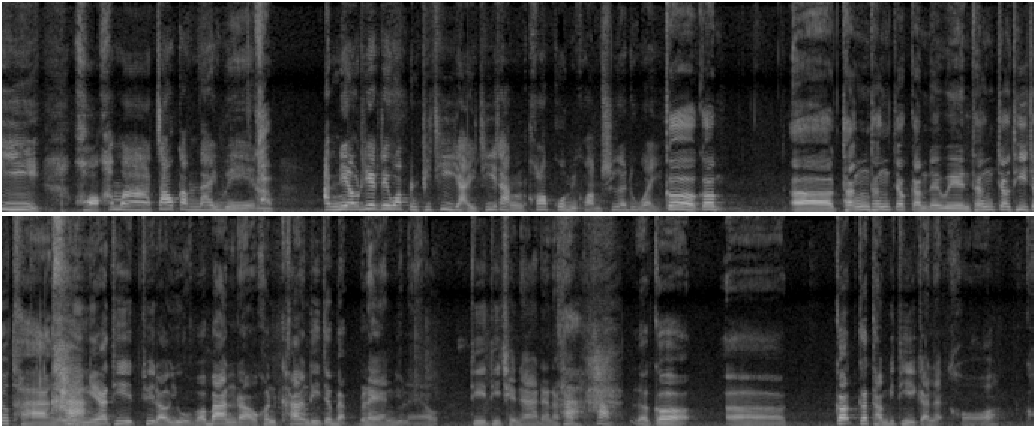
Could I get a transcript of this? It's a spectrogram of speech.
ธี ขอขมาเจ้ากรรมนายเวรครับ อันเนี้ยเรียกได้ว่าเป็นพิธีใหญ่ที่ทางครอบครัวมีความเชื่อด้วย ก็ก็เอ่อทั้งทั้งเจ้ากรรมนายเวรทั้งเจ้าที่เจ้าทางอะไรค่ะอย่างเงี้ยที่ที่เราอยู่เพราะบ้านเราค่อนข้างที่จะแบบแรงอยู่แล้ว ที่ที่ชัยนาทนะครับค่ะค่ะ แล้วก็เอ่อก็ก็ทำพิธีกันแหละขอข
